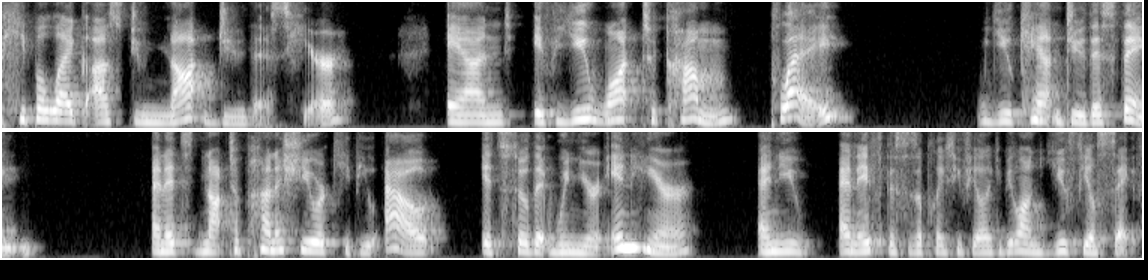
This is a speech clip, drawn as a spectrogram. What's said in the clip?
people like us do not do this here. And if you want to come play, you can't do this thing. And it's not to punish you or keep you out. It's so that when you're in here and you, and if this is a place you feel like you belong, you feel safe.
